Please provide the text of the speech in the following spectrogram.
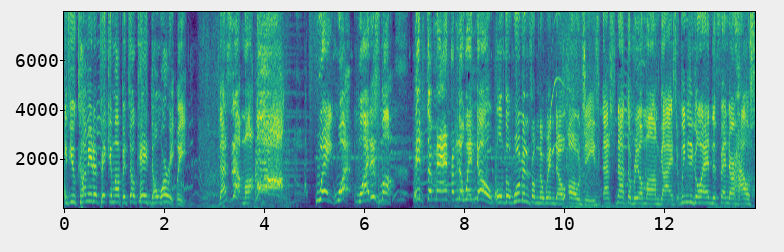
if you come here to pick him up, it's okay. Don't worry. Wait, that's not mom. Oh! Wait, what? Why does mom... It's the man from the window! Well, the woman from the window. Oh, geez. That's not the real mom, guys. We need to go ahead and defend our house.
